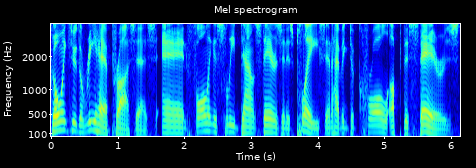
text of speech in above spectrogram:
going through the rehab process and falling asleep downstairs in his place and having to crawl up the stairs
